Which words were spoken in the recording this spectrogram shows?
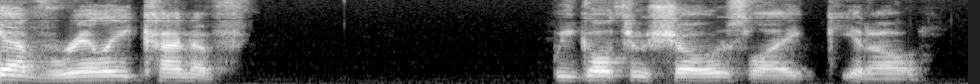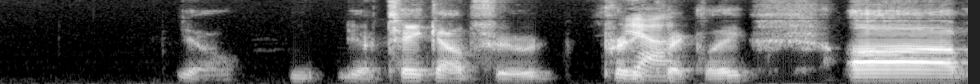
have really kind of we go through shows like you know, you know, you know, takeout food pretty Yeah. quickly. Uh,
